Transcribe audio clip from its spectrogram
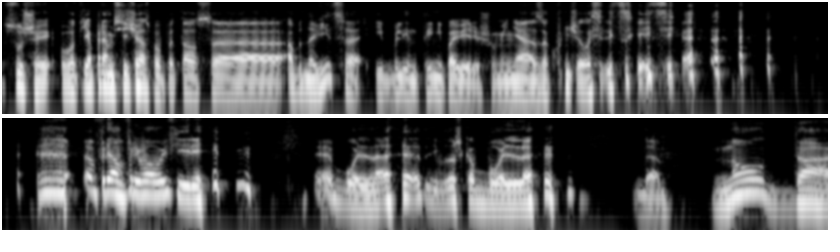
Слушай, вот я прямо сейчас попытался обновиться, и, блин, ты не поверишь, у меня закончилась лицензия. Прям в прямом эфире. Э, больно. Это немножко больно. Да. Ну, да.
